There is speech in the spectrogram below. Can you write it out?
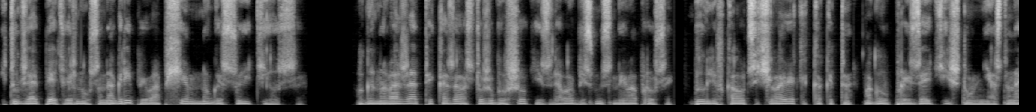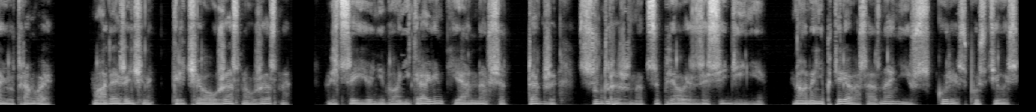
И тут же опять вернулся на грипп и вообще много суетился. Вагоновожатый, казалось, тоже был в шоке и задавал бессмысленные вопросы. Был ли в колодце человек и как это могло произойти, что он не остановил трамвай? Молодая женщина кричала ужасно, ужасно. В лице ее не было ни кровинки, и она все так же судорожно цеплялась за сиденье. Но она не потеряла сознание и вскоре спустилась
